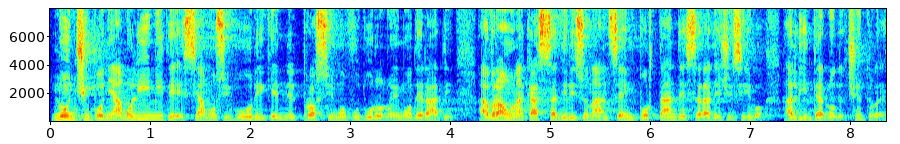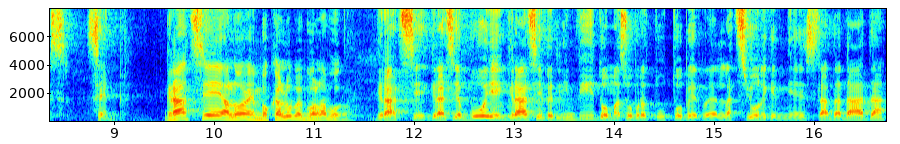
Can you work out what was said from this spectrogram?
Non ci poniamo limiti e siamo sicuri che nel prossimo futuro noi moderati avrà una cassa di risonanza importante e sarà decisivo all'interno del centrodestra, sempre. Grazie, allora in bocca al lupo e buon lavoro. Grazie, grazie a voi e grazie per l'invito, ma soprattutto per l'azione che mi è stata data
